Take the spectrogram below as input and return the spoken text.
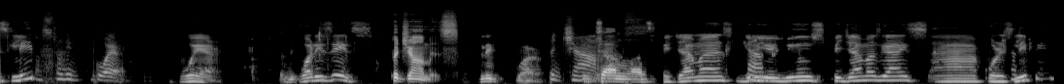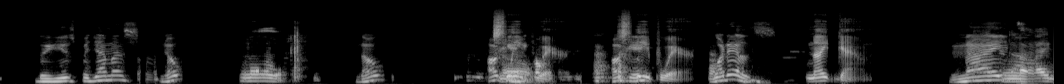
Sleep Sleepwear. where? What is this? pajamas, Pajamas. Pajamas. Pajamas. Do you use pajamas, guys, uh, for sleeping? Do you use pajamas? No? No. No? Okay. sleepwear, Okay. sleepwear, What else? nightgown, Night Night.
